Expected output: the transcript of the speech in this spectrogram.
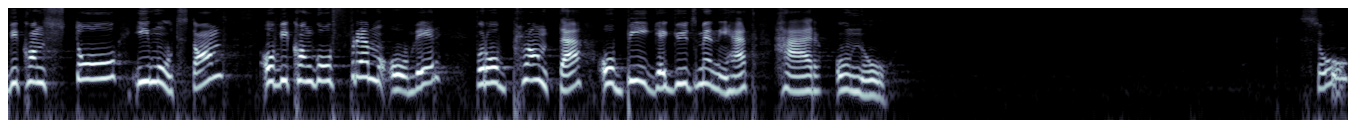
Vi kan stå i motstand, og vi kan gå fremover for å plante og bygge Guds menighet her og nå. Så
